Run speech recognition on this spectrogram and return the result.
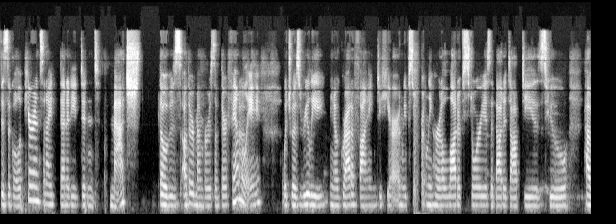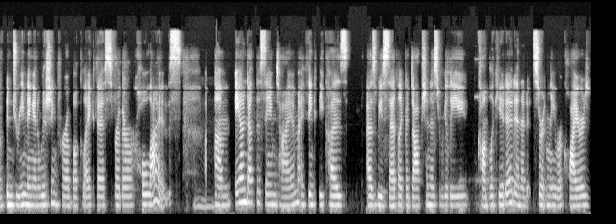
physical appearance and identity didn't match those other members of their family which was really you know gratifying to hear and we've certainly heard a lot of stories about adoptees who have been dreaming and wishing for a book like this for their whole lives mm. um, and at the same time i think because as we said, like adoption is really complicated and it certainly requires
